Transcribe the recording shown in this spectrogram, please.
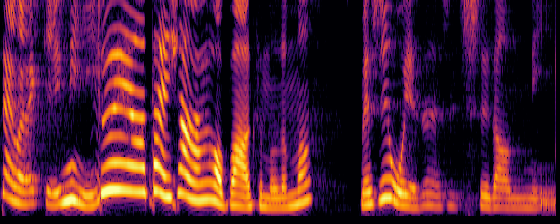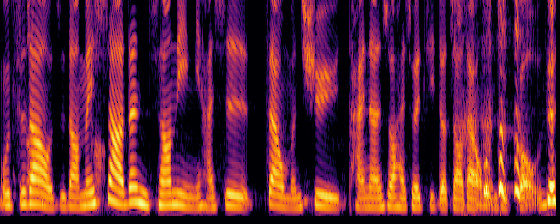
带回来给你，对，啊带一下还好吧？怎么了吗？没事，因为我也真的是吃到你，我知道，我知道，没事啊。但你只要你，你还是在我们去台南的时候，还是会记得招待我们就够了。对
